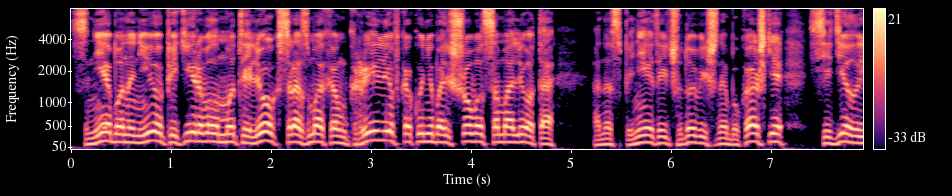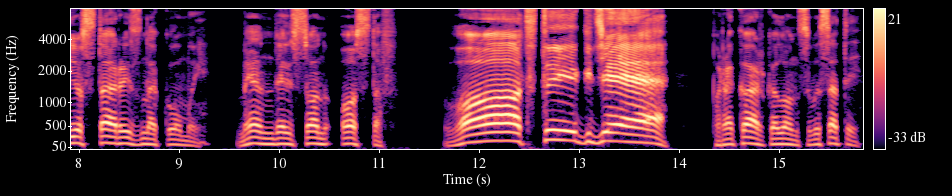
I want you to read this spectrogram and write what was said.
с неба на нее пикировал мотылек с размахом крыльев, как у небольшого самолета, а на спине этой чудовищной букашки сидел ее старый знакомый — Мендельсон Остов. «Вот ты где!» — прокаркал он с высоты.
